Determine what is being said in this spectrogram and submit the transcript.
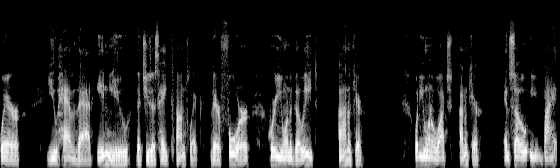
where you have that in you that you just hate conflict. Therefore, where you want to go eat, I don't care. What do you want to watch? I don't care. And so by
